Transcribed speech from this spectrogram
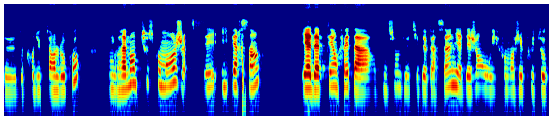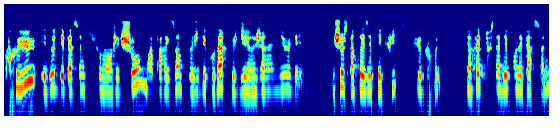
de producteurs locaux. Donc vraiment tout ce qu'on mange, c'est hyper sain et adapté en fait à en fonction du type de personne. Il y a des gens où il faut manger plutôt cru et d'autres des personnes qu'il faut manger chaud. Moi, par exemple, j'ai découvert que je digérais mieux les les choses quand elles étaient cuites que crues et en fait, tout ça dépend des personnes.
